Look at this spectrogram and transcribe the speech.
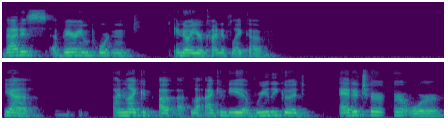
that is a very important you know you're kind of like a yeah i'm like a, a, a i can be a really good editor or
